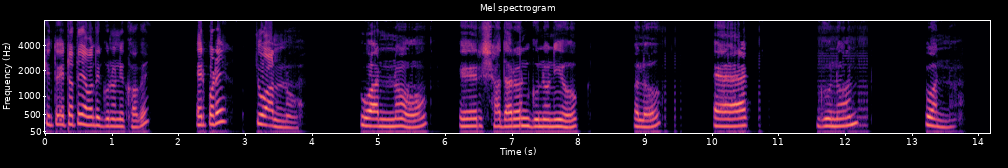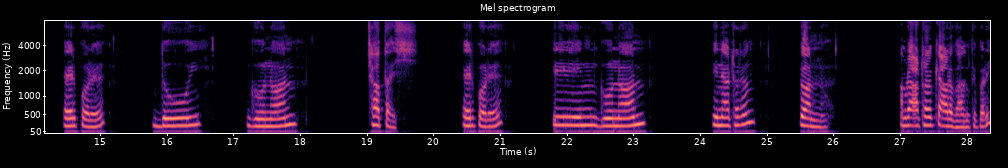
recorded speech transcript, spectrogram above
কিন্তু এটাতেই আমাদের গুণনীয়ক হবে। এরপরে চুয়ান্ন। চুয়ান্ন এর সাধারণ গুণনীয়ক হলো এক গুণন চুয়ান্ন। এরপরে দুই গুণন সাতাশ। এরপরে তিন গুণন তিন আঠারো চুয়ান্ন। আমরা আঠারোকে আরও ভাঙতে পারি।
